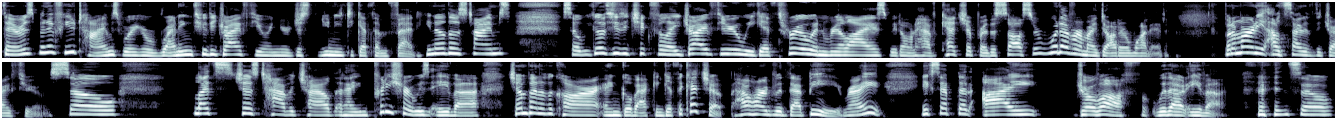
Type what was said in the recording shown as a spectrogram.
there's been a few times where you're running through the drive through and you're just, you need to get them fed. You know those times? So we go through the Chick fil A drive through, we get through and realize we don't have ketchup or the sauce or whatever my daughter wanted. But I'm already outside of the drive through. So, let's just have a child, and I'm pretty sure it was Ava, jump out of the car and go back and get the ketchup. How hard would that be, right? Except that I drove off without Ava. and so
